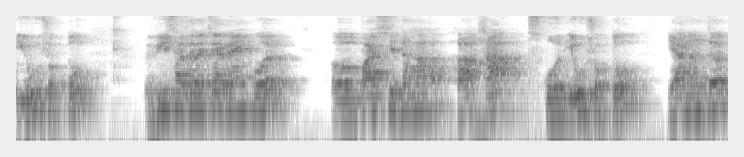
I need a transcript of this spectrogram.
येऊ शकतो. वीस हजाराच्या रँकवर पाचशे दहा हा हा स्कोर येऊ शकतो. यानंतर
